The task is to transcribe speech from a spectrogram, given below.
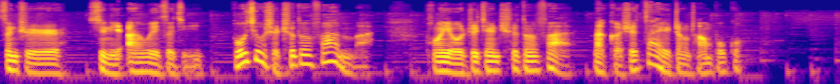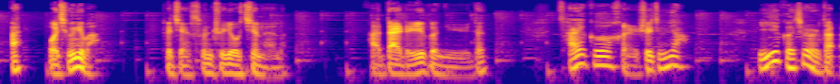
孙志。心里安慰自己，不就是吃顿饭吗？朋友之间吃顿饭，那可是再正常不过。哎，我请你吧。这见孙志又进来了，还带着一个女的。才哥很是惊讶，一个劲儿的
